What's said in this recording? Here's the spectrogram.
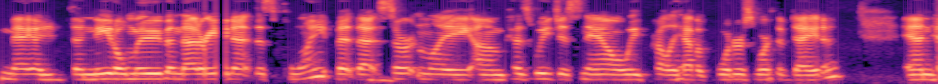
made the needle move in that arena at this point, but that's certainly because um, we just now we probably have a quarter's worth of data, and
